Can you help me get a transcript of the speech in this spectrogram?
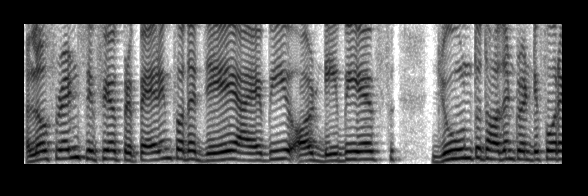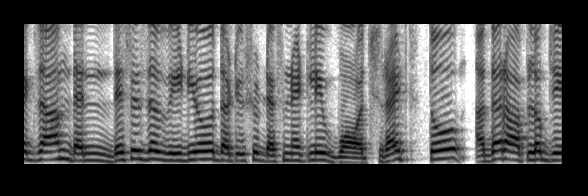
Hello friends, if you are preparing for the I or DBF June 2024 exam then this is the video that you should definitely watch right तो अगर आप लोग जे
